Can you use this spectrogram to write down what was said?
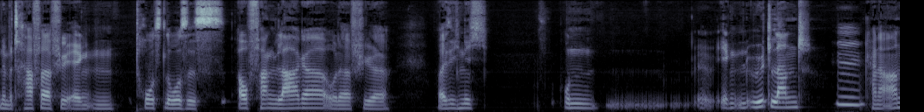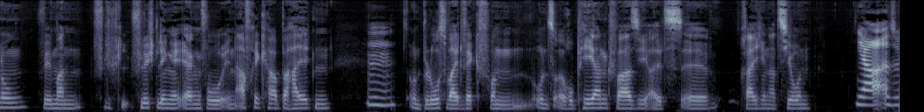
eine Metapher für irgendein trostloses Auffanglager oder für, weiß ich nicht, un, äh, irgendein Ödland, hm. Keine Ahnung, will man Flüchtlinge irgendwo in Afrika behalten hm. und bloß weit weg von uns Europäern quasi als äh, reiche Nation. Ja, also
